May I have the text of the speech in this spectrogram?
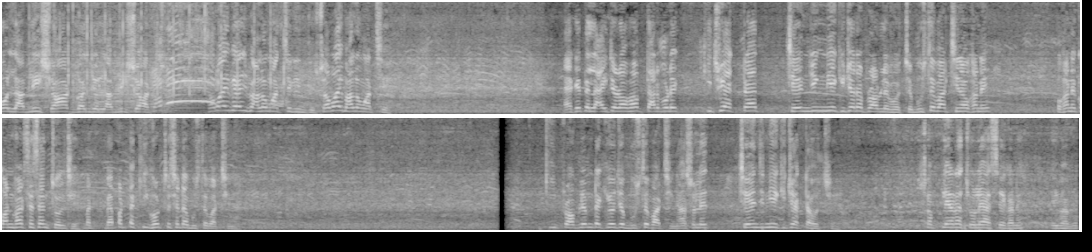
ও লাভলি শট গঞ্জ লাভলি শট সবাই বেশ ভালো মারছে কিন্তু, সবাই ভালো মারছে। একেতে লাইটের অভাব, তারপরে কিছু একটা চেঞ্জিং নিয়ে কিছু একটা প্রবলেম হচ্ছে, বুঝতে পারছি না ওখানে ওখানে কনভারসেশন চলছে বাট ব্যাপারটা কি ঘটছে সেটা বুঝতে পারছি না। কি প্রবলেমটা কি হচ্ছে বুঝতে পারছি না, আসলে চেঞ্জ নিয়ে কিছু একটা হচ্ছে। সব প্লেয়াররা চলে আসছে এখানে, এইভাবে।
